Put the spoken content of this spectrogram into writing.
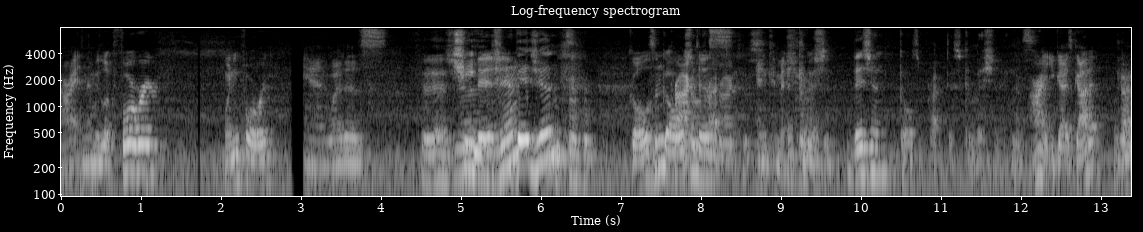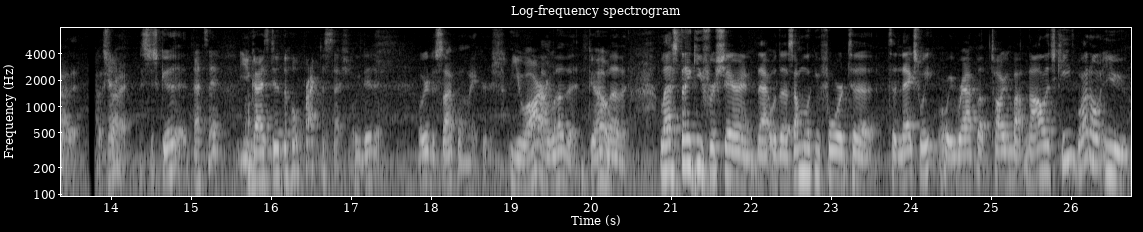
All right, and then we look forward, pointing forward, and what is Chief Vision. Vision. goals and Goals and practice practice. and commission. and commission. Vision, goals and practice, commissioning. Yes. All right, you guys got it. Got Got it. it. That's Okay. right. This is good. That's it. You guys did the whole practice session. We did it. We're disciple makers. You are. I love it. Go. I love it. Les, thank you for sharing that with us. I'm looking forward to, to next week where we wrap up talking about knowledge. Keith, why don't you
